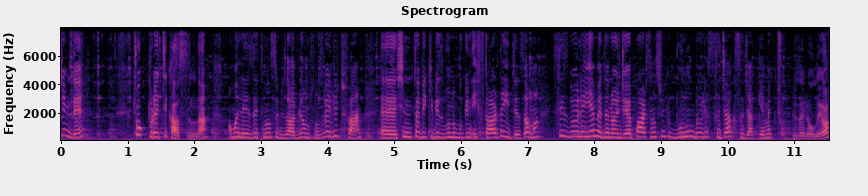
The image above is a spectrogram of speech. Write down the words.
Şimdi çok pratik aslında ama lezzeti nasıl güzel biliyor musunuz? Ve lütfen e, şimdi tabii ki biz bunu bugün iftarda yiyeceğiz ama siz böyle yemeden önce yaparsanız çünkü bunun böyle sıcak sıcak yemek çok güzel oluyor.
